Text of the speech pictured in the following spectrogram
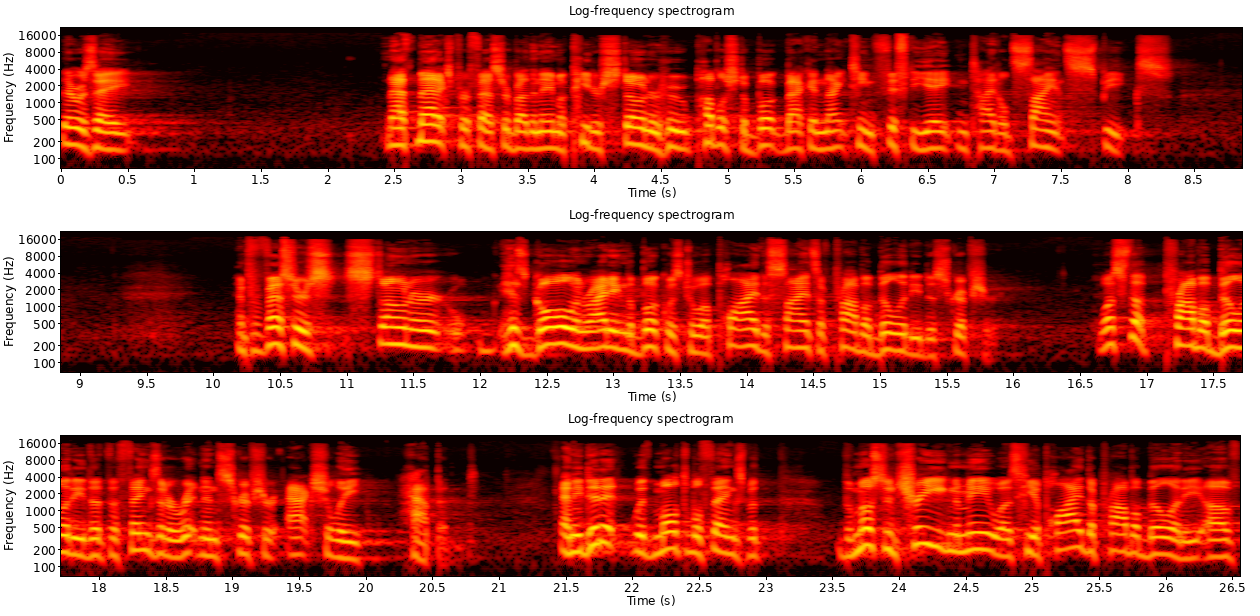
There was a mathematics professor by the name of Peter Stoner who published a book back in 1958 entitled Science Speaks. And Professor Stoner, his goal in writing the book was to apply the science of probability to Scripture. What's the probability that the things that are written in Scripture actually happened? And he did it with multiple things, but the most intriguing to me was he applied the probability of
